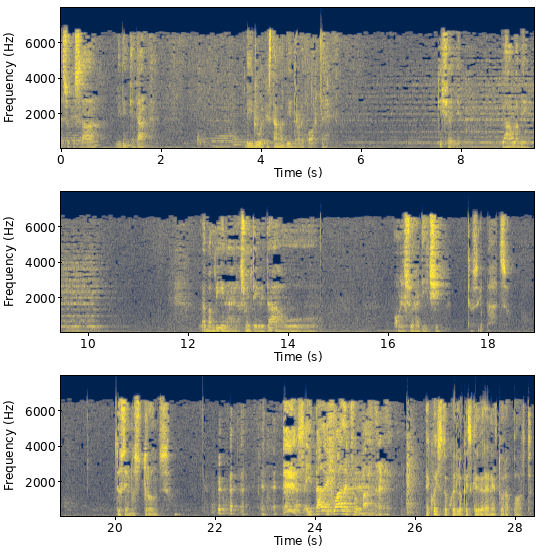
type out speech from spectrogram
Adesso che sa l'identità dei due che stanno dietro le porte, chi sceglie? La o la B? La bambina e la sua integrità o, o le sue radici? Tu sei pazzo. Tu sei uno stronzo. Sei tale quale tuo padre. È questo quello che scriverai nel tuo rapporto.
